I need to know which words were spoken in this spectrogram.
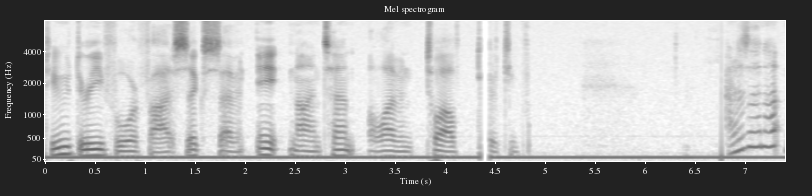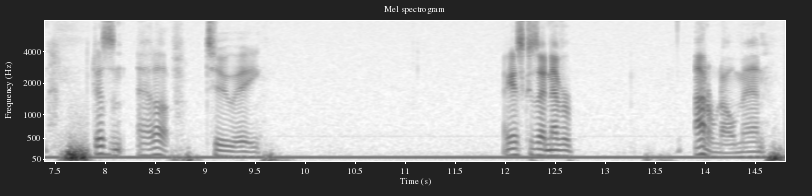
2, 3, 4, 5, 6, 7, 8, 9, 10, 11, 12, 13, 14. How does that not? It doesn't add up to a. I guess because I never. I don't know, man.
